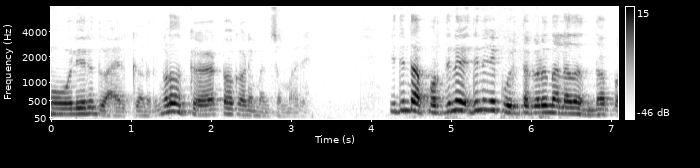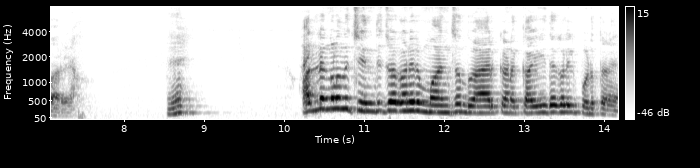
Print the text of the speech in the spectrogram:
മൂല്യര് ദ്വാരക്കണത് നിങ്ങളൊന്ന് കേട്ടോക്കാണ് ഈ മനുഷ്യന്മാരെ. ഇതിന്റെ അപ്പുറത്തിന് ഇതിന് കുരുത്തക്കേട് എന്നല്ലാതെ എന്താ പറയാ? ഏ? അല്ല നിങ്ങളൊന്ന് നോക്കാൻ ഒരു മനുഷ്യൻ ദ്വാരക്കാണ് കൈതകളിൽ പെടുത്തണേ?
